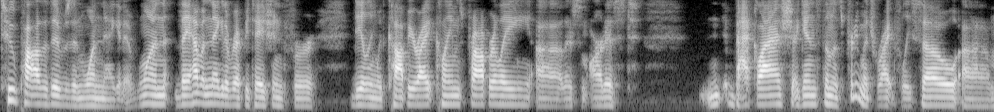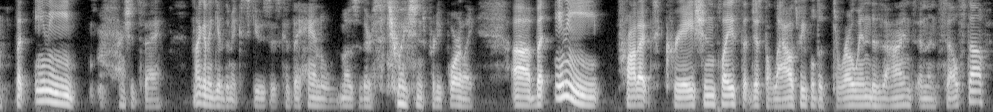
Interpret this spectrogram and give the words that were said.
two positives and one negative. One, they have a negative reputation for dealing with copyright claims properly. Uh, there's some artist backlash against them that's pretty much rightfully so. Um, but any, I should say, I'm not going to give them excuses because they handled most of their situations pretty poorly. Uh, but any product creation place that just allows people to throw in designs and then sell stuff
